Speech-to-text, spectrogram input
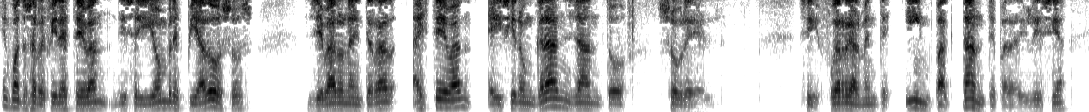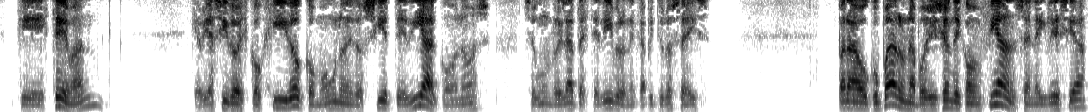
En cuanto se refiere a Esteban, dice, y hombres piadosos llevaron a enterrar a Esteban e hicieron gran llanto sobre él. Sí, fue realmente impactante para la iglesia que Esteban, que había sido escogido como uno de los siete diáconos, según relata este libro en el capítulo 6, para ocupar una posición de confianza en la iglesia,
